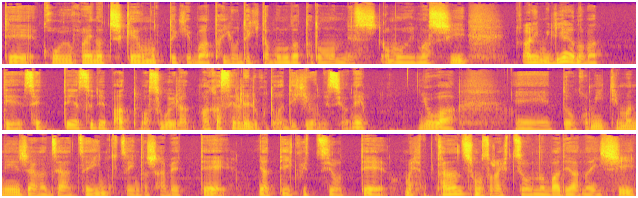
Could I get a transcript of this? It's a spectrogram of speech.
てこういうぐらいの知見を持っていけば対応できたものだったと思うんです思いますしある意味リアルの場ってって設定すればあとはすごい任せられることができるんですよね。要は、えーと、コミュニティマネージャーがじゃあ全員と全員と喋ってやっていく必要って、まあ、必ずしもそれは必要な場ではないし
